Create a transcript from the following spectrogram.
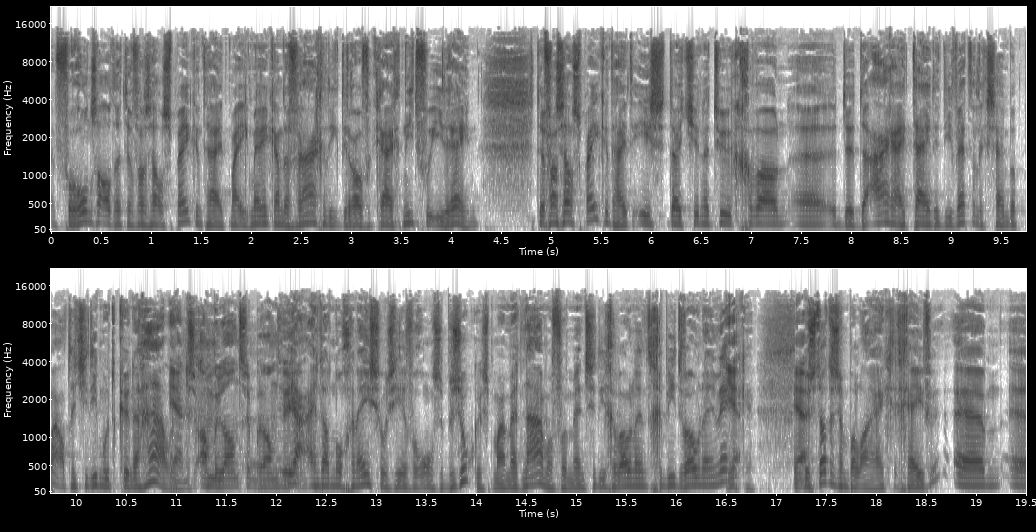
voor ons altijd een vanzelfsprekendheid. Maar ik merk aan de vragen die ik erover krijg, niet voor iedereen. De vanzelfsprekendheid is dat je natuurlijk gewoon eh, de, de aanrijdtijden die wettelijk zijn bepaald, dat je die moet kunnen halen. Ja, dus ambulance, brandweer. Ja, en dan nog ineens zozeer voor onze bezoekers. Maar met name voor mensen die gewoon in het gebied wonen en werken. Ja. Dus dat is een belangrijk gegeven. Ehm, eh,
